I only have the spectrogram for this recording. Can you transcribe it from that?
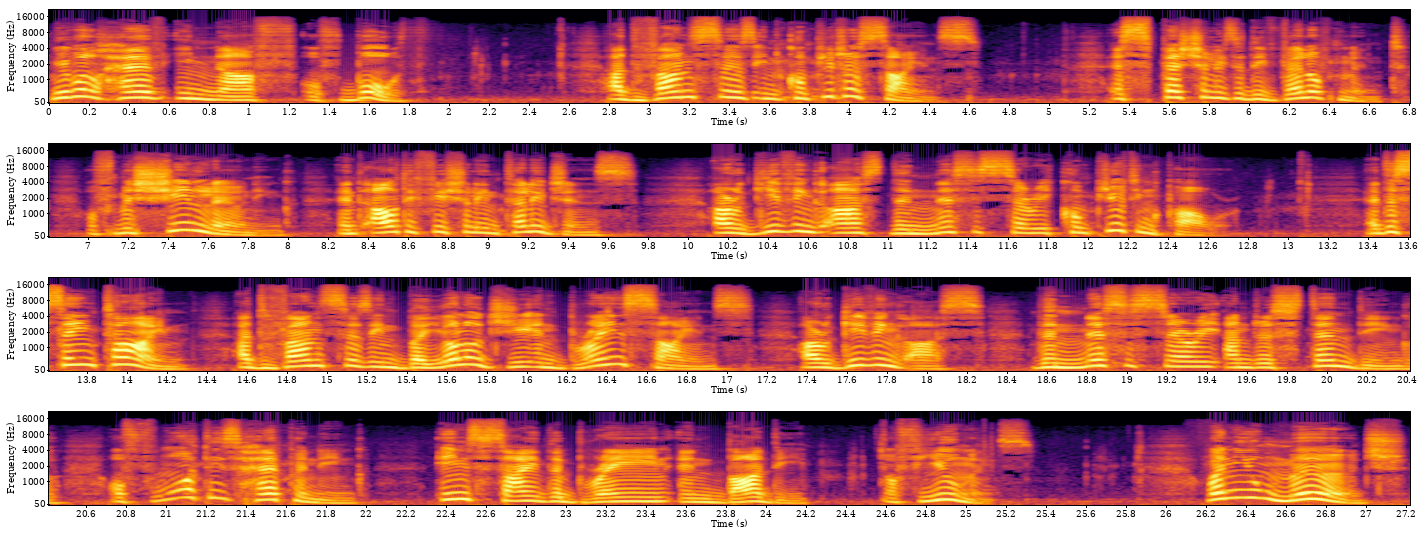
we will have enough of both. Advances in computer science, especially the development of machine learning and artificial intelligence, are giving us the necessary computing power. At the same time, advances in biology and brain science are giving us the necessary understanding of what is happening inside the brain and body of humans. When you merge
